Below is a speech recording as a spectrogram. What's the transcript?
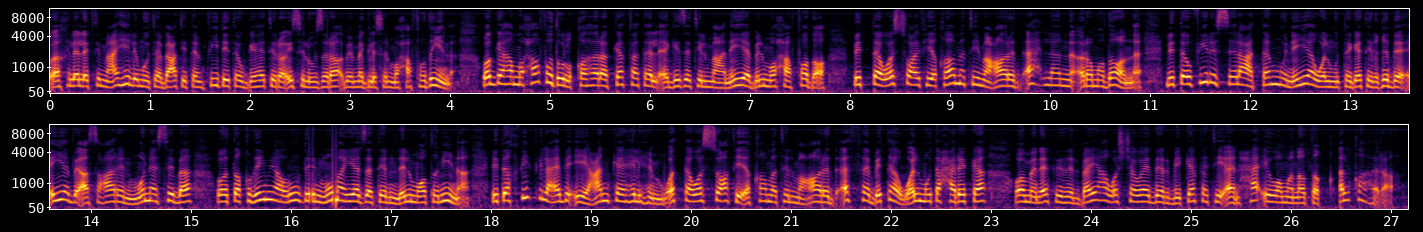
وخلال اجتماعه لمتابعة تنفيذ توجيهات رئيس الوزراء بمجلس المحافظين وجه محافظ القاهرة كافة الأجهزة المعنية بالمحافظة بالتوسع في إقامة معارض أهلا رمضان لتوفير السلع التموينية والمنتجات الغذائية بأسعار مناسبة وتقديم عروض مميزة للمواطنين. لتخفيف العبء عن كاهلهم والتوسع في إقامة المعارض الثابتة والمتحركة ومنافذ البيع والشوادر بكافة أنحاء ومناطق القاهرة.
